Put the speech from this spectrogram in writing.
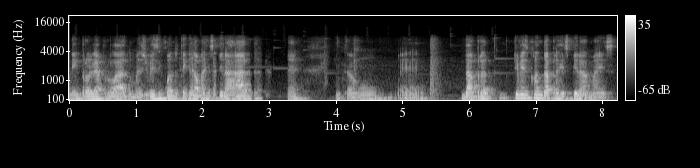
nem para olhar para o lado, mas de vez em quando tem que dar uma respirada, né? Então, é, dá para de vez em quando dá para respirar, mas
